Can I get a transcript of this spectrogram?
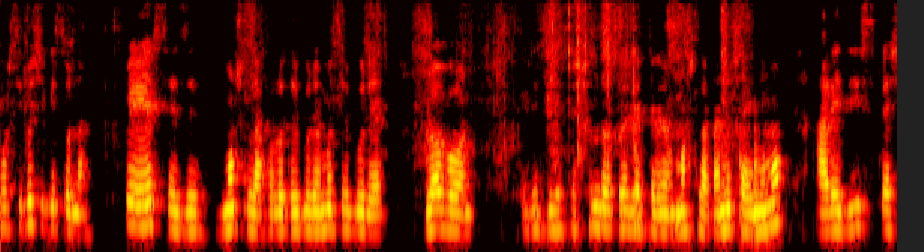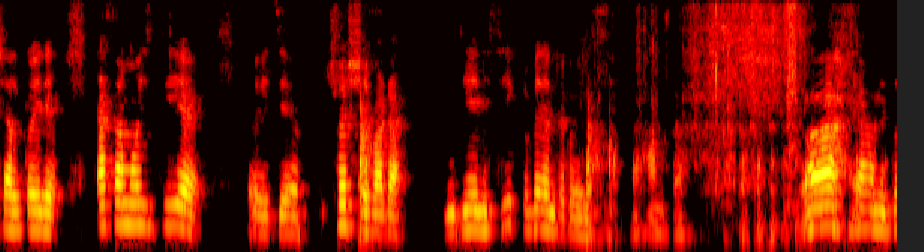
পড়ছি, বেশি কিছু না। পেস্ট এই যে মশলা, হলুদের গুঁড়ে, মরিচের গুঁড়ে লবণ এটা দিয়ে একটা সুন্দর করে একটা মশলাটা মিশাই নেব আর এই যে স্পেশাল করে কাঁচামরিচ দিয়ে ওই যে সর্ষে বাটা দিয়ে নিছি, একটু বেরেন্ডা করে নিছি। এখনকার আহ, এখন তো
